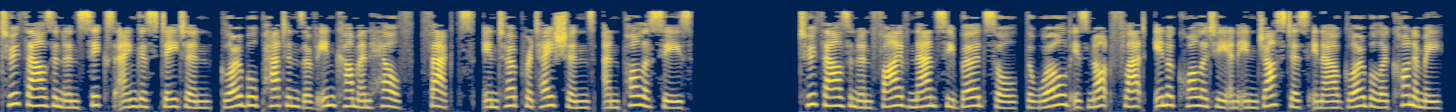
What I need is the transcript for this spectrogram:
2006 Angus Deaton, Global Patterns of Income and Health, Facts, Interpretations, and Policies 2005 Nancy Birdsall, The World is Not Flat, Inequality and Injustice in Our Global Economy.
